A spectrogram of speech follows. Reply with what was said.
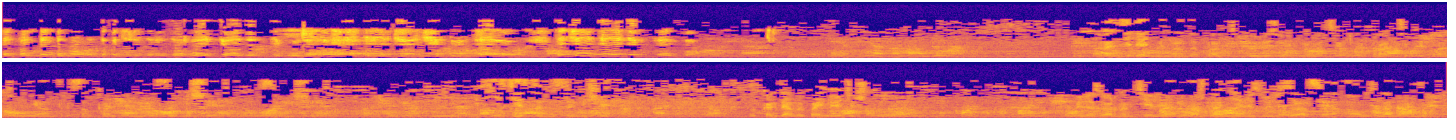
60% могут только через иллюзорное тело достигнуть освобождения через чистую страну. На чем сделать акценты? Разделять не надо практику иллюзорного тела, практики праджни янтры, санкальпы надо совмещать. совмещать. И их естественно совмещать надо. Вот когда вы поймете, что в иллюзорном теле важна не визуализация, а узнавание, то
